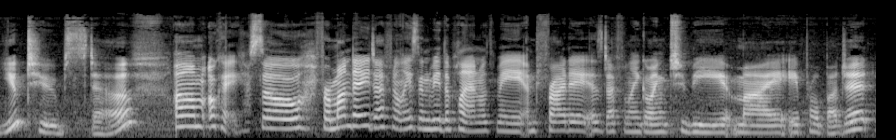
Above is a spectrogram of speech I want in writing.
YouTube stuff. Um, okay, so for Monday definitely is gonna be the plan with me and Friday is definitely going to be my April budget.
